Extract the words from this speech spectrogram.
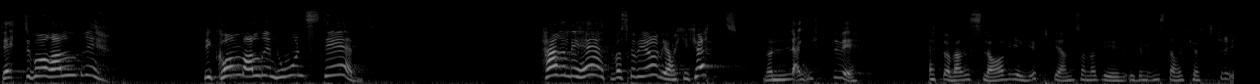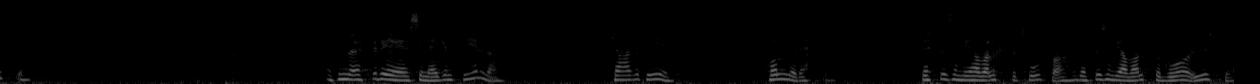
dette går aldri. Vi kom aldri noen sted. Herlighet, hva skal vi gjøre? Vi har ikke kjøtt. Nå lengter vi etter å være slave i Egypt igjen, sånn at vi i det minste har kjøttgryte. Og så møter de sin egen tvil, da. Kjære tid, holder dette? Dette som vi har valgt å tro på, dette som vi har valgt å gå ut i,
